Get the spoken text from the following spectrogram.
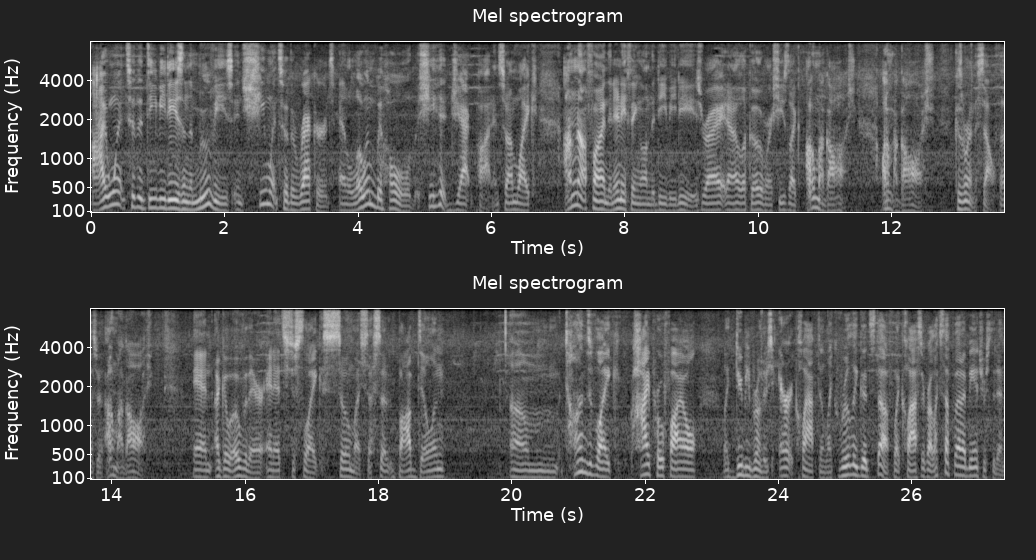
I went to the DVDs and the movies, and she went to the records. And lo and behold, she hit jackpot. And so I'm like, I'm not finding anything on the DVDs, right? And I look over, and she's like, Oh my gosh, oh my gosh because we're in the south. Oh my gosh. And I go over there, and it's just like so much stuff. So Bob Dylan, um, tons of like high profile like Doobie Brothers, Eric Clapton, like really good stuff, like classic rock, like stuff that I'd be interested in.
